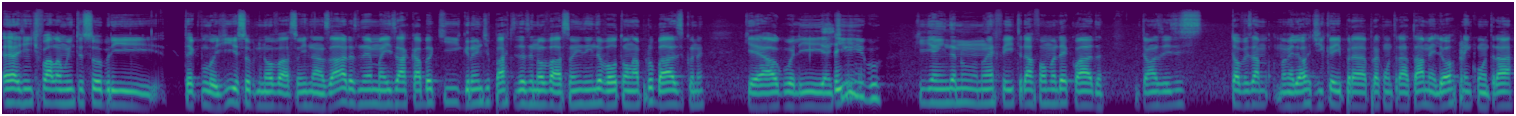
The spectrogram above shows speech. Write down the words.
É, a gente fala muito sobre tecnologia, sobre inovações nas áreas, né? Mas acaba que grande parte das inovações ainda voltam lá para o básico, né? Que é algo ali Sim. antigo, que ainda não, não é feito da forma adequada. Então, às vezes, talvez a, melhor dica aí para contratar, melhor para encontrar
